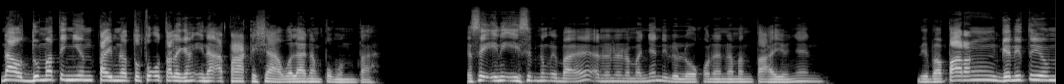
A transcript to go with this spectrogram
Now, dumating yung time na totoo talagang inaatake siya, wala nang pumunta. Kasi iniisip nung iba, eh, ano na naman yan, niluloko na naman tayo niyan. 'Di ba? Parang ganito yung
